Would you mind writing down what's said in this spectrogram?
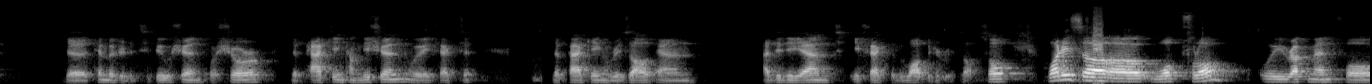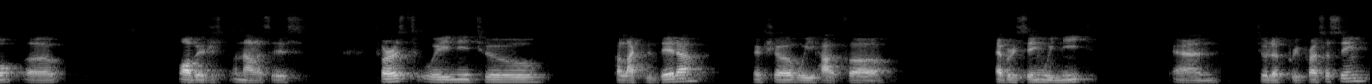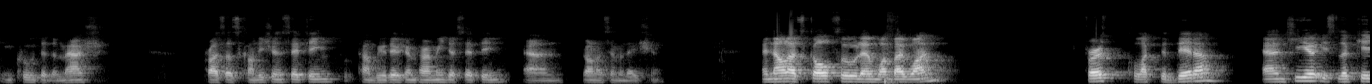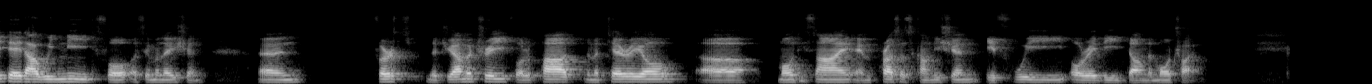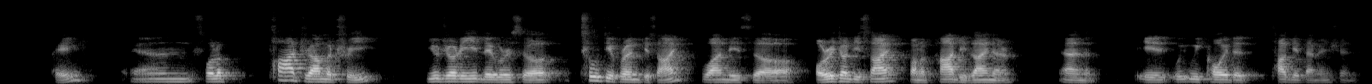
the temperature distribution for sure. The packing condition will affect the packing result and at the end affect the warpage result. So what is a, a workflow we recommend for uh, warpage analysis? First, we need to collect the data, make sure we have uh, everything we need and do the pre-processing, include the mesh, process condition setting, computation parameter setting, and run a simulation. And now let's go through them one by one. First, collect the data. And here is the key data we need for a simulation. And first, the geometry for the part, the material, uh, mold design, and process condition if we already done the mold trial. Okay, and for the part geometry, usually there was uh, two different design. One is uh, original design from the part designer, and it, we, we call it the target dimensions.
